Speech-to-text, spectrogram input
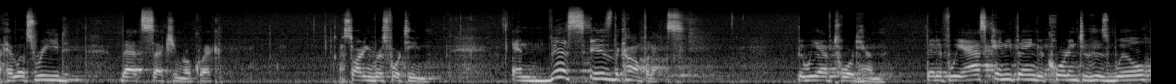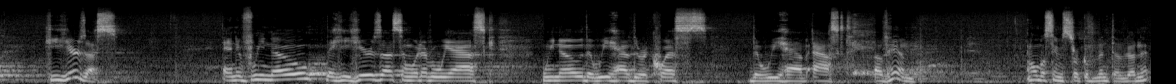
Okay, let's read that section real quick. Starting verse 14. And this is the confidence that we have toward him that if we ask anything according to his will, he hears us. And if we know that He hears us in whatever we ask, we know that we have the requests that we have asked of Him. Almost seems circumventive, doesn't it?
